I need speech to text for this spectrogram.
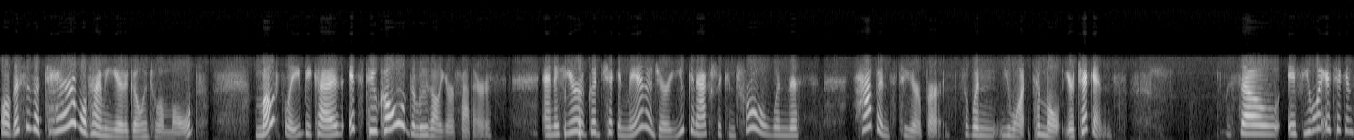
Well, this is a terrible time of year to go into a molt mostly because it's too cold to lose all your feathers. And if you're a good chicken manager, you can actually control when this happens to your birds, when you want to molt your chickens. So, if you want your chickens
